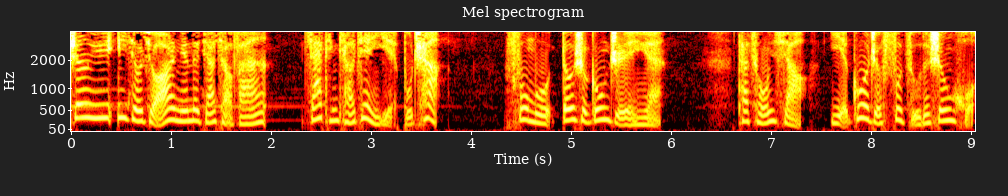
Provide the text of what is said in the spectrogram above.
生于一九九二年的贾小凡，家庭条件也不差，父母都是公职人员，他从小也过着富足的生活。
